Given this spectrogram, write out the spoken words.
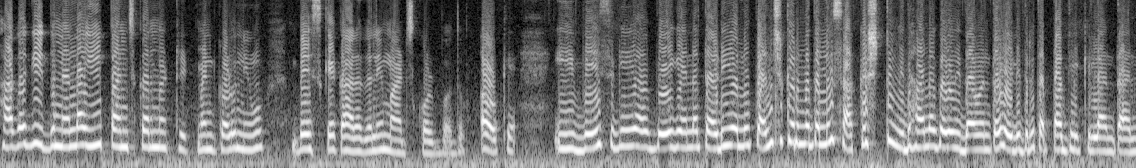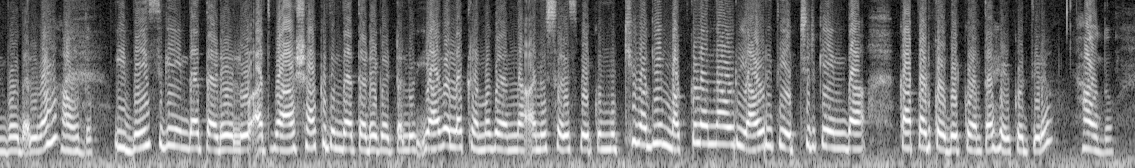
ಹಾಗಾಗಿ ಇದನ್ನೆಲ್ಲ ಈ ಪಂಚಕರ್ಮ ಟ್ರೀಟ್ಮೆಂಟ್ಗಳು ನೀವು ಬೇಸಿಗೆ ಕಾಲದಲ್ಲಿ ಮಾಡಿಸ್ಕೊಳ್ಬೋದು. ಓಕೆ ಈ ಬೇಸಿಗೆಯ ಬೇಗೆಯನ್ನ ತಡೆಯಲು ಪಂಚಕರ್ಮದಲ್ಲೂ ಸಾಕಷ್ಟು ವಿಧಾನಗಳು ಇದಾವಂತ ಹೇಳಿದ್ರೆ ತಪ್ಪಾಗ್ಲಿಕ್ಕಿಲ್ಲ ಅಂತ ಅನ್ಬೋದಲ್ವಾ? ಹೌದು. ಈ ಬೇಸಿಗೆಯಿಂದ ತಡೆಯಲು ಅಥವಾ ಆ ಶಾಖದಿಂದ ತಡೆಗಟ್ಟಲು ಯಾವೆಲ್ಲ ಕ್ರಮಗಳನ್ನ ಅನುಸರಿಸಬೇಕು? ಮುಖ್ಯವಾಗಿ ಮಕ್ಕಳನ್ನ ಅವರು ಯಾವ ರೀತಿ ಎಚ್ಚರಿಕೆಯಿಂದ ಕಾಪಾಡ್ಕೊಳ್ಬೇಕು ಅಂತ ಹೇಳ್ಕೊಡ್ತೀರಾ? ಹೌದು.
